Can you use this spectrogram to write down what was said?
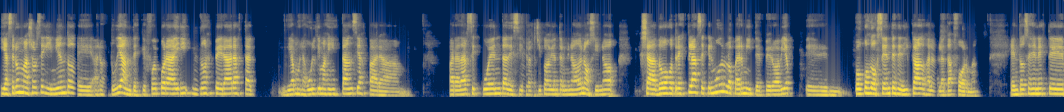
y hacer un mayor seguimiento eh, a los estudiantes, que fue por ahí no esperar hasta, digamos, las últimas instancias para, para darse cuenta de si los chicos habían terminado o no, sino ya dos o tres clases, que el Moodle lo permite, pero había eh, pocos docentes dedicados a la plataforma. Entonces, en este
